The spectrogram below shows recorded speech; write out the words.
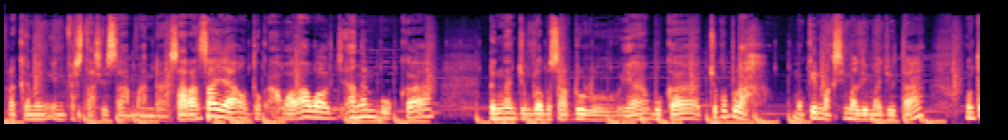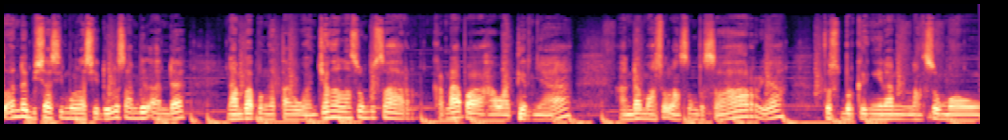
rekening investasi saham Anda. Saran saya untuk awal-awal jangan buka dengan jumlah besar dulu ya, buka cukuplah mungkin maksimal 5 juta untuk Anda bisa simulasi dulu sambil Anda nambah pengetahuan. Jangan langsung besar. Karena apa? Khawatirnya Anda masuk langsung besar ya, terus berkeinginan langsung mau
